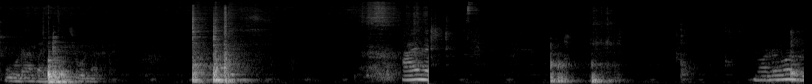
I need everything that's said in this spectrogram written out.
ചൂടാറട്ടെ ചൂടാക്കാൻ ചൂടാക്കാം മുളക്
